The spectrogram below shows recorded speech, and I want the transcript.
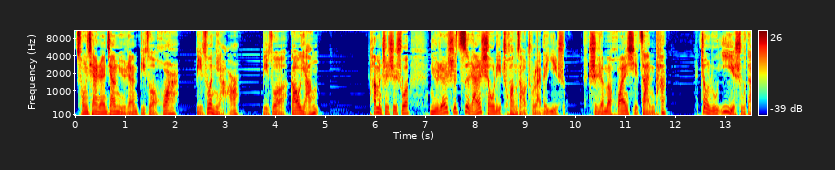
从前人将女人比作花，比作鸟，比作羔羊。他们只是说，女人是自然手里创造出来的艺术，使人们欢喜赞叹，正如艺术的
